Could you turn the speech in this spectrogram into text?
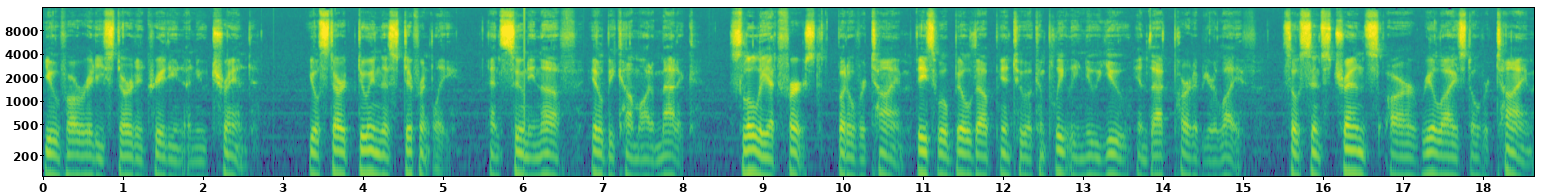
you've already started creating a new trend. You'll start doing this differently, and soon enough, it'll become automatic. Slowly at first, but over time, these will build up into a completely new you in that part of your life. So, since trends are realized over time,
